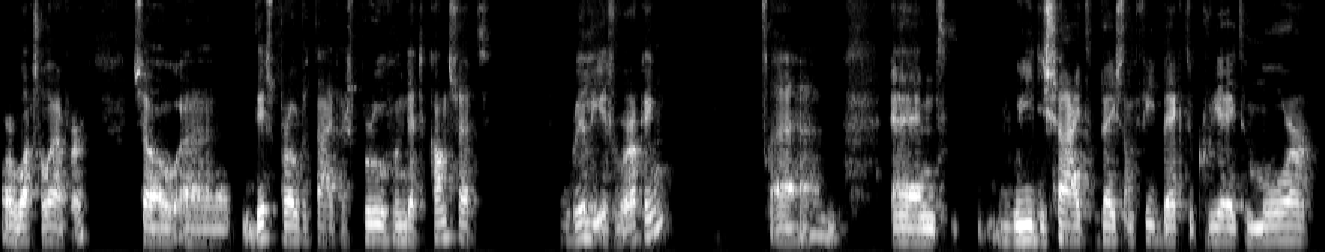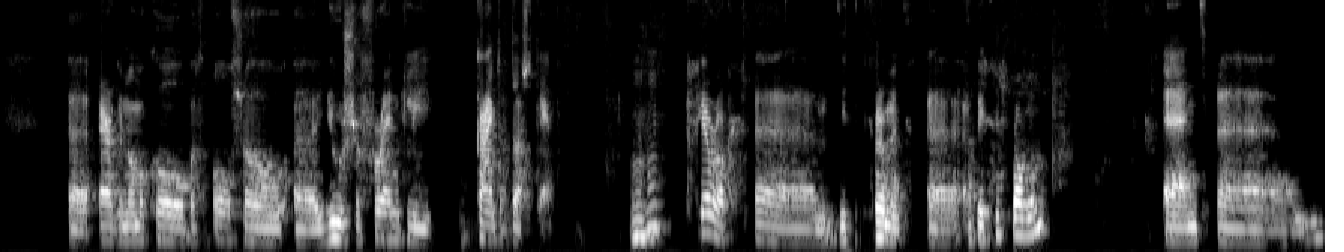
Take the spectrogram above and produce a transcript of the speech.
or whatsoever. So uh, this prototype has proven that the concept really is working, um, and we decide based on feedback to create a more uh, ergonomical but also uh, user-friendly kind of dust cap. hmm Xerox um, determined uh, a business problem and um,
